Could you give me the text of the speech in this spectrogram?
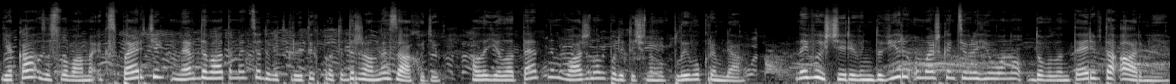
яка, за словами експертів, не вдаватиметься до відкритих протидержавних заходів, але є латентним важелем політичного впливу Кремля. Найвищий рівень довіри у мешканців регіону до волонтерів та армії.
